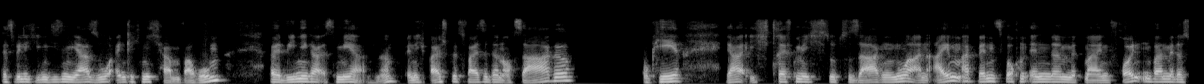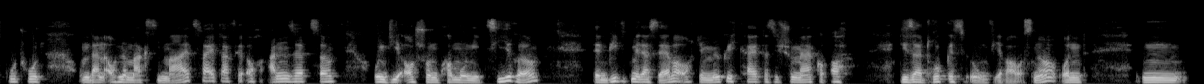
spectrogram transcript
das will ich in diesem Jahr so eigentlich nicht haben. Warum? Weil weniger ist mehr. Ne? Wenn ich beispielsweise dann auch sage, okay, ja, ich treffe mich sozusagen nur an einem Adventswochenende mit meinen Freunden, weil mir das gut tut, um dann auch eine Maximalzeit dafür auch ansetze und die auch schon kommuniziere, dann bietet mir das selber auch die Möglichkeit, dass ich schon merke, oh, dieser Druck ist irgendwie raus. Ne? Und hm,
